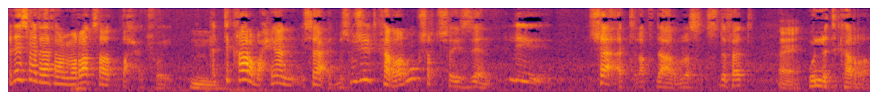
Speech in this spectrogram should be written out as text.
بعدين سمعتها ثلاث مرات صارت تضحك شوي. التكرار أحيانا يساعد بس وش اللي يتكرر مو بشرط الشيء الزين اللي شاءت الأقدار ولا صدفت إيه. وإنه تكرر.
